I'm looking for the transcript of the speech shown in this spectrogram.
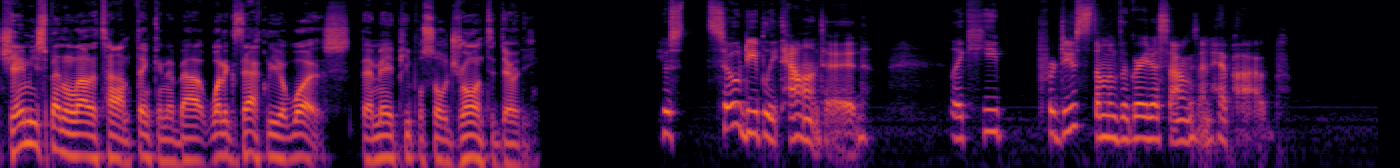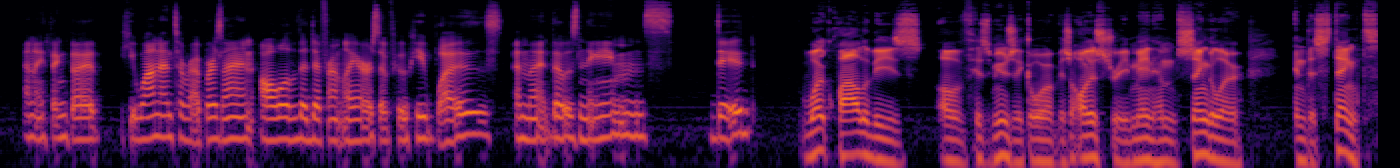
Jamie spent a lot of time thinking about what exactly it was that made people so drawn to Dirty. He was so deeply talented. Like, he produced some of the greatest songs in hip hop. And I think that he wanted to represent all of the different layers of who he was and that those names did. What qualities of his music or of his artistry made him singular and distinct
